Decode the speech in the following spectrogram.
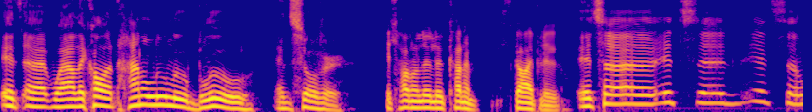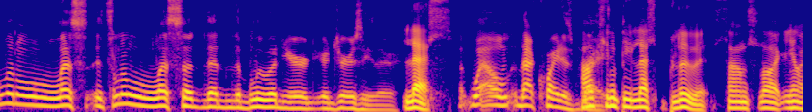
it's uh, well, they call it Honolulu blue and silver. Is Honolulu kind of sky blue? It's a it's a, it's a little less. It's a little less uh, than the blue in your your jersey there. Less. Well, not quite as blue. How can it be less blue? It sounds like you know,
